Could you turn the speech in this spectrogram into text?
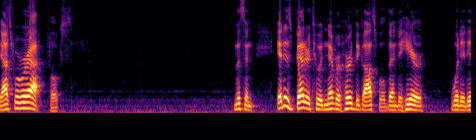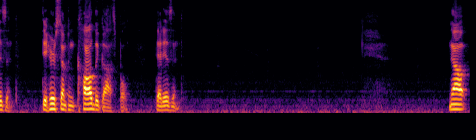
That's where we're at, folks. Listen, it is better to have never heard the gospel than to hear what it isn't, to hear something called the gospel that isn't. Now,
